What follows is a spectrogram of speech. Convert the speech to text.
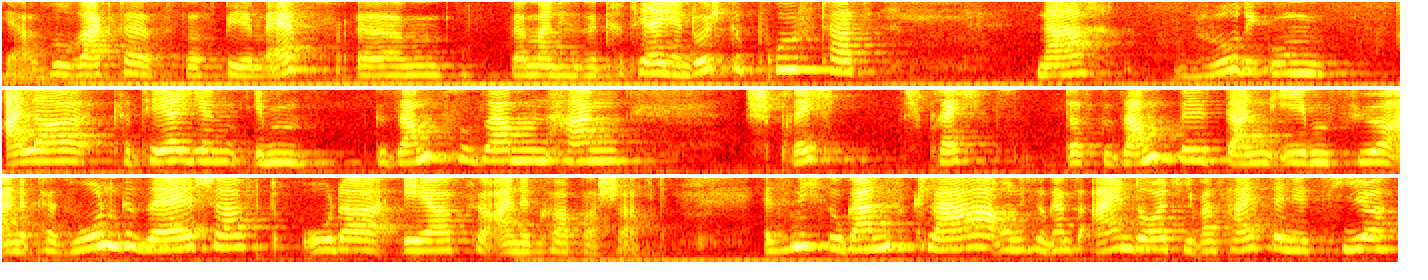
Ja, so sagt es das BMF. Ähm, wenn man diese Kriterien durchgeprüft hat, nach Würdigung aller Kriterien im Gesamtzusammenhang spricht, spricht das Gesamtbild dann eben für eine Personengesellschaft oder eher für eine Körperschaft. Es ist nicht so ganz klar und nicht so ganz eindeutig, was heißt denn jetzt hier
